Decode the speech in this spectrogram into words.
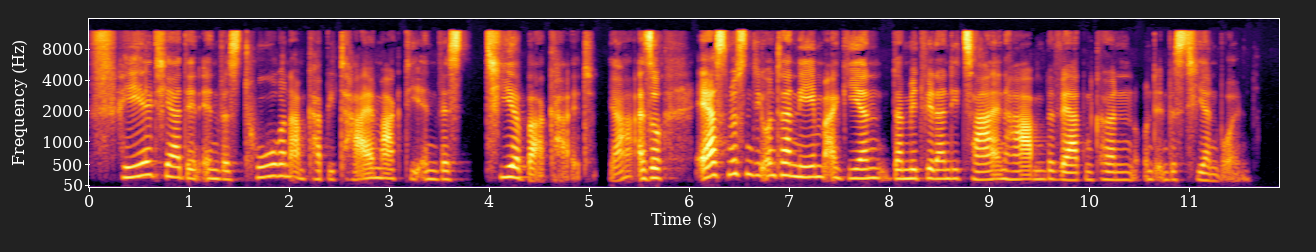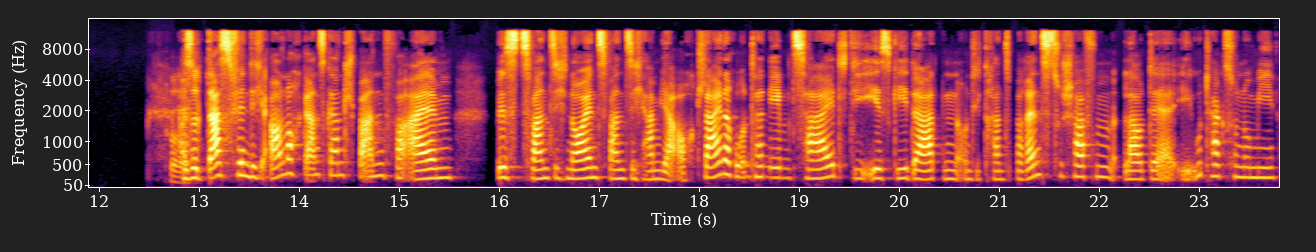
fehlt ja den Investoren am Kapitalmarkt die Investierbarkeit. Ja, also erst müssen die Unternehmen agieren, damit wir dann die Zahlen haben, bewerten können und investieren wollen. Korrekt. Also das finde ich auch noch ganz, ganz spannend. Vor allem bis 2029 haben ja auch kleinere Unternehmen Zeit, die ESG-Daten und die Transparenz zu schaffen, laut der EU-Taxonomie.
